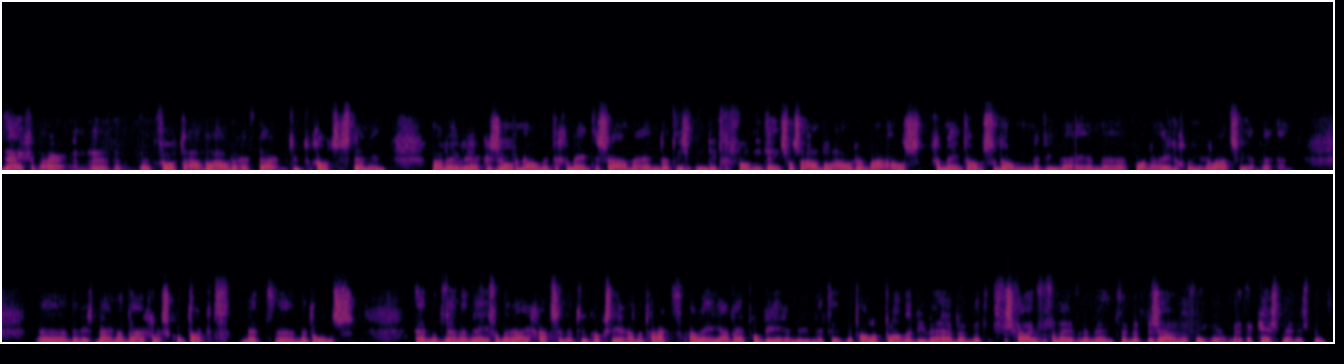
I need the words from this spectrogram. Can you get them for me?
de eigenaar. En uh, de, de, grote aandeelhouder heeft daar natuurlijk de grootste stem in. Maar wij werken zo nauw met de gemeente samen. En dat is in dit geval niet eens als aandeelhouder, maar als gemeente Amsterdam, met wie wij een, uh, gewoon een hele goede relatie hebben. En er is bijna dagelijks contact met, met ons. En het wel en wee van de rij gaat ze natuurlijk ook zeer aan het hart. Alleen ja, wij proberen nu met, de, met alle plannen die we hebben... met het verschuiven van evenementen, met bezuinigingen, met het cashmanagement...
